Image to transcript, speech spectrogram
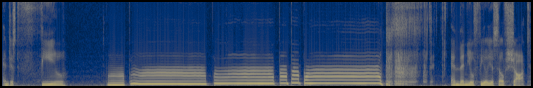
and just feel. And then you'll feel yourself shot.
